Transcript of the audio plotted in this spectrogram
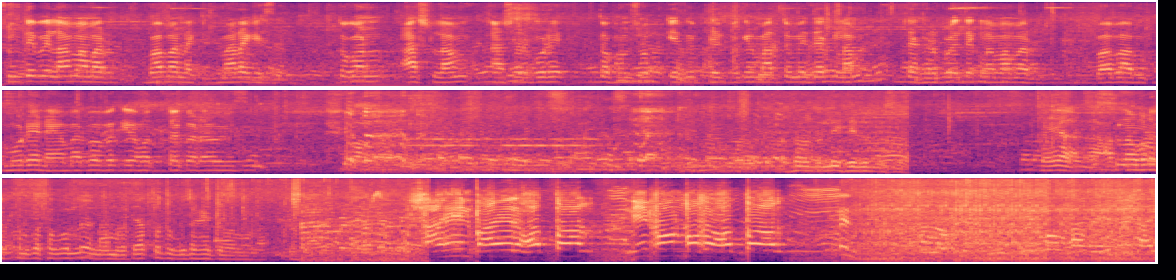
শুনতে পেলাম আমার বাবা নাকি মারা গেছে। তখন আসলাম আসার পরে তখন সব কিছু ফেসবুকের মাধ্যমে দেখলাম। দেখার পরে দেখলাম আমার বাবা মরে নেয় আমার বাবাকে হত্যা করা হয়েছে। লিখে ভাইয়া আপনি অনেকক্ষণ কথা বললেন? আমরা এতটুকু দেখাইতে পারব না। শাহিন ভাইয়ের হত্যার নির্মমভাবে হত্যার। চাই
